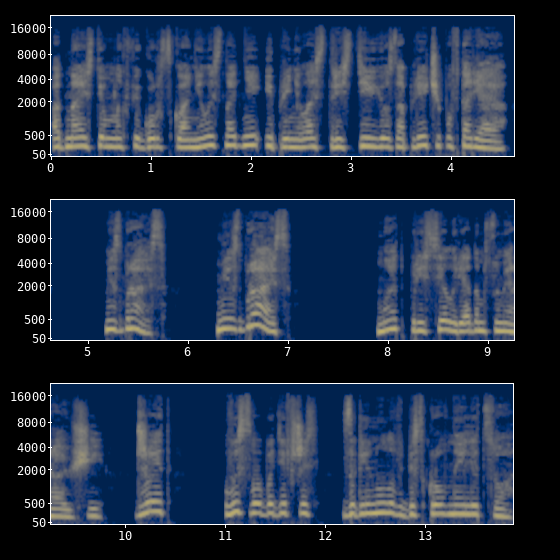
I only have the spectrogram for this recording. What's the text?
Одна из темных фигур склонилась над ней и принялась трясти ее за плечи, повторяя «Мисс Брайс! Мисс Брайс!» Мэт присел рядом с умирающей. Джейд, высвободившись, заглянула в бескровное лицо.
